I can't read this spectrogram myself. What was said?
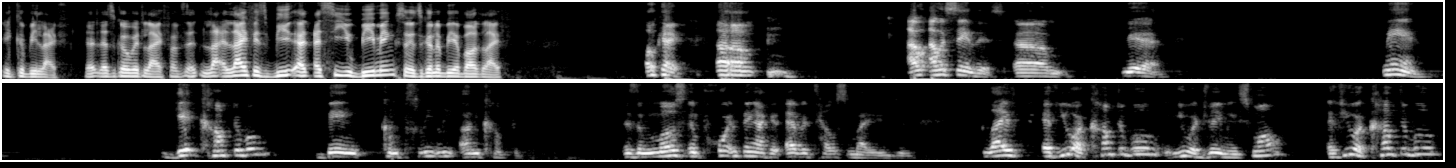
It could be life. Let's go with life. Life is be. I see you beaming, so it's going to be about life. Okay. Um, I, I would say this. Um, yeah man, get comfortable being completely uncomfortable. Is the most important thing I could ever tell somebody to do. Life, if you are comfortable, you are dreaming small. If you are comfortable,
